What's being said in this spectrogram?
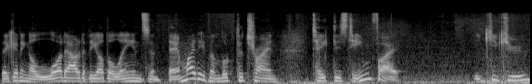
They're getting a lot out of the other lanes, and they might even look to try and take this team fight. DQQ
